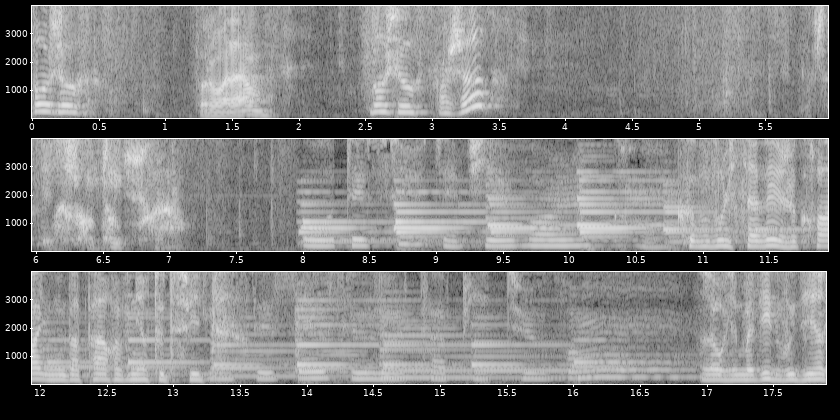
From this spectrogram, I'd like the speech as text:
Bonjour. Bonjour madame. Bonjour. Bonjour. Au-dessus des vieux volcans. Comme vous le savez, je crois, il ne va pas revenir tout de suite. Alors il m'a dit de vous dire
